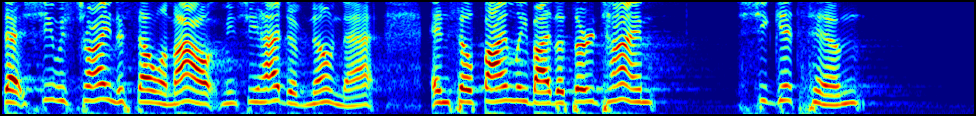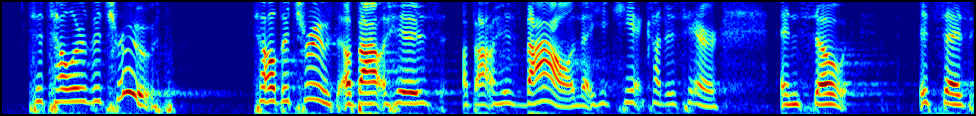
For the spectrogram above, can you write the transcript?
that she was trying to sell him out. I mean, she had to have known that. And so finally, by the third time, she gets him to tell her the truth. Tell the truth about his about his vow and that he can't cut his hair. And so it says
